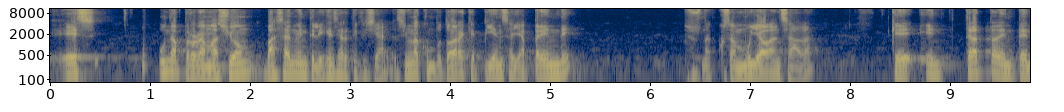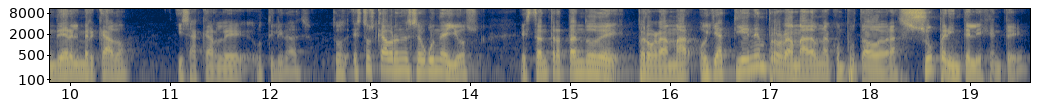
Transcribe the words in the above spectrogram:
es una programación basada en inteligencia artificial, es una computadora que piensa y aprende, es una cosa muy avanzada, que trata de entender el mercado y sacarle utilidades. Entonces, estos cabrones, según ellos, están tratando de programar o ya tienen programada una computadora súper inteligente,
